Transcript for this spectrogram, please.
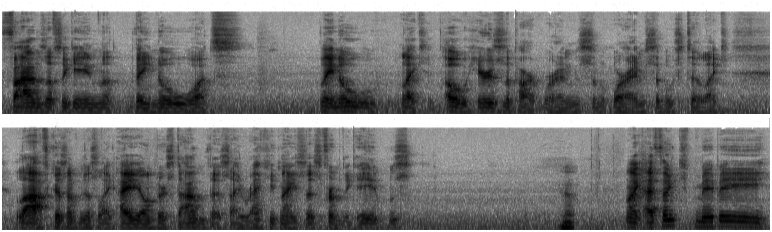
fans of the game that they know what they know. Like, oh, here's the part where I'm where I'm supposed to like laugh because I'm just like I understand this. I recognize this from the games. Yeah. Like, I think maybe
